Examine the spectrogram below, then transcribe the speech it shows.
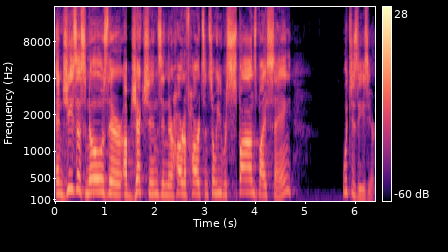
And Jesus knows their objections in their heart of hearts, and so he responds by saying, Which is easier?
